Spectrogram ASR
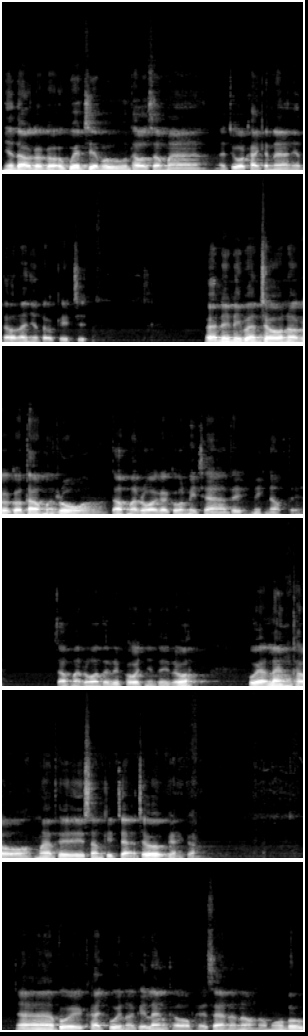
nhà tao có có quyết chia bố thầu mà chùa khai cana na tao là nhà tao kể chị nên ni ban cho nó có có tao mà rùa tao mà rùa cái con mi cha thì ni nọc thì tao mà rùa tới rip hột như thế quê lăng thầu mà thì sang kỳ trả chứ cái cả à bùi khách bùi nói cái lăng thầu phải xa nó nó nó mua bù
